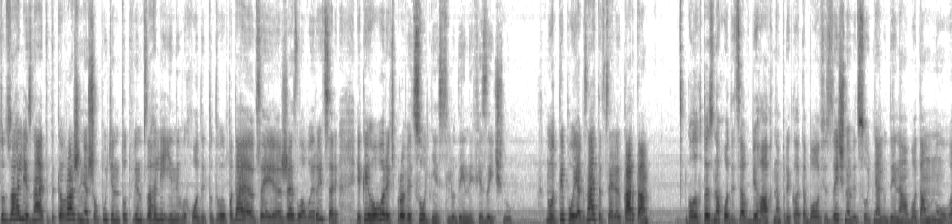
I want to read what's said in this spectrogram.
Тут взагалі, знаєте, таке враження, що Путін тут він взагалі і не виходить. Тут випадає цей е, жезловий рицар, який говорить про відсутність людини фізичну. Ну, от, типу, як знаєте, це карта, коли хтось знаходиться в бігах, наприклад, або фізично відсутня людина, або там ну,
